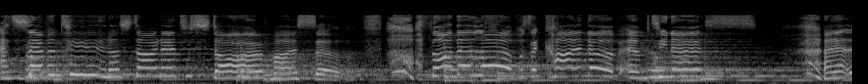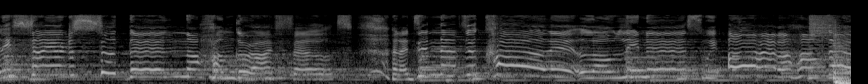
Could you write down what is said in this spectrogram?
At 17, I started to starve myself. I thought that love was a kind of emptiness. And at least I understood then the hunger I felt. And I didn't have to call it loneliness. We all have a hunger.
